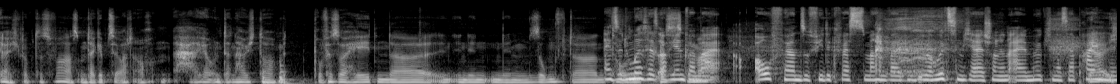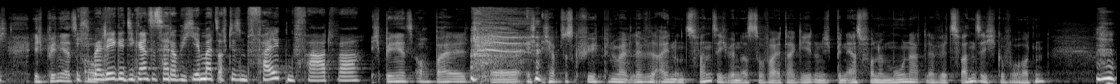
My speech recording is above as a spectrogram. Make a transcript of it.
ja, ich glaube, das war's. Und da gibt es ja auch, auch ah, ja, und dann habe ich doch mit Professor Hayden da in, in, den, in dem Sumpf da. Also du musst jetzt auf jeden gemacht. Fall mal aufhören, so viele Quests zu machen, weil du überholst mich ja schon in allem möglichen, das ist ja peinlich. Ja, ich, ich, bin jetzt Ich überlege die ganze Zeit, ob ich jemals auf diesem Falkenpfad war. Ich bin jetzt auch bald, äh, ich, ich habe das Gefühl, ich bin bald Level 21, wenn das so weitergeht. Und ich bin erst vor einem Monat Level 20 geworden.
